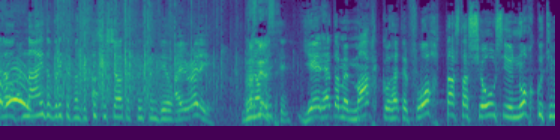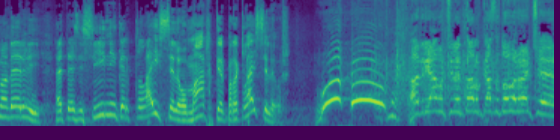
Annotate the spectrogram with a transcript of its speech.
едно от най-добрите фантастични шоута, в които съм бил. Are you ready? Разбира Готов ли се. си? Ég er hérna með Mark og þetta er flottasta show sem ég nokkuð tíma verið í. Þetta þessi sýning er glæsileg og Mark er bara glæsilegur. Адриано Челентано каза добър вечер!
